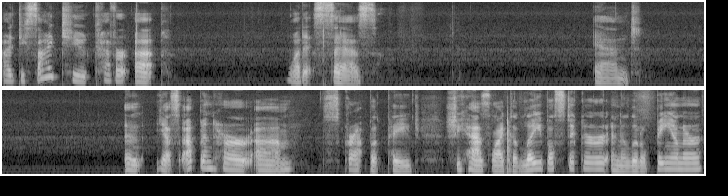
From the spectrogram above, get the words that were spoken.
I decide to cover up what it says. And and yes up in her um, scrapbook page she has like a label sticker and a little banner.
